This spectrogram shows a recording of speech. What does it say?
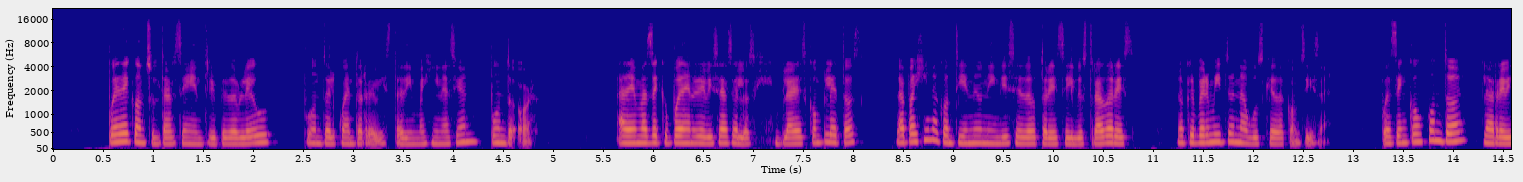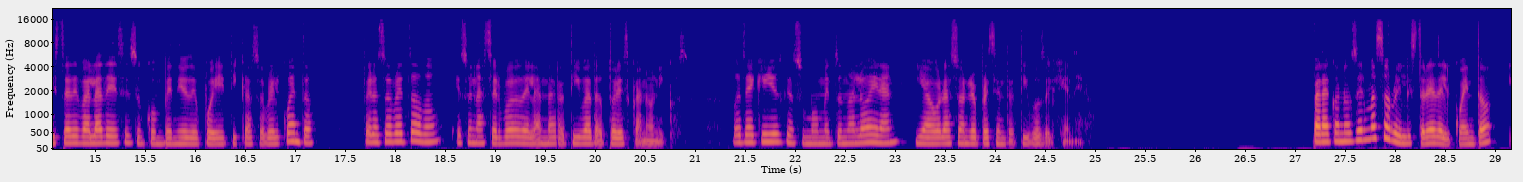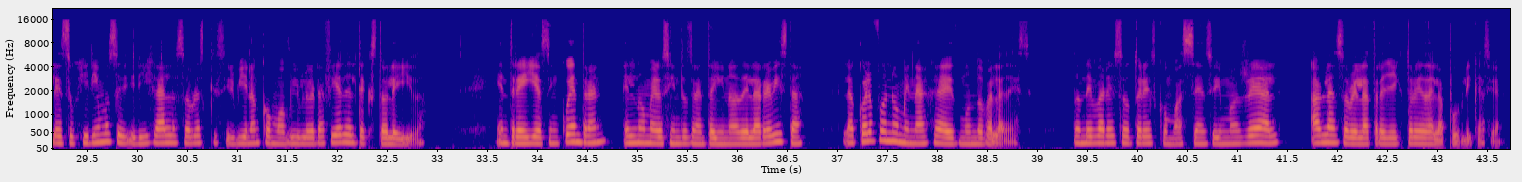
Puede consultarse en www.elcuentorevistadimaginación.org. Además de que pueden revisarse los ejemplares completos, la página contiene un índice de autores e ilustradores, lo que permite una búsqueda concisa. Pues en conjunto, la revista de Valadez es un compendio de poética sobre el cuento, pero sobre todo es un acervo de la narrativa de autores canónicos, o de aquellos que en su momento no lo eran y ahora son representativos del género. Para conocer más sobre la historia del cuento, les sugerimos se dirija a las obras que sirvieron como bibliografía del texto leído. Entre ellas se encuentran el número 131 de la revista, la cual fue un homenaje a Edmundo Valadez, donde varios autores como Asensio y Monreal hablan sobre la trayectoria de la publicación.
